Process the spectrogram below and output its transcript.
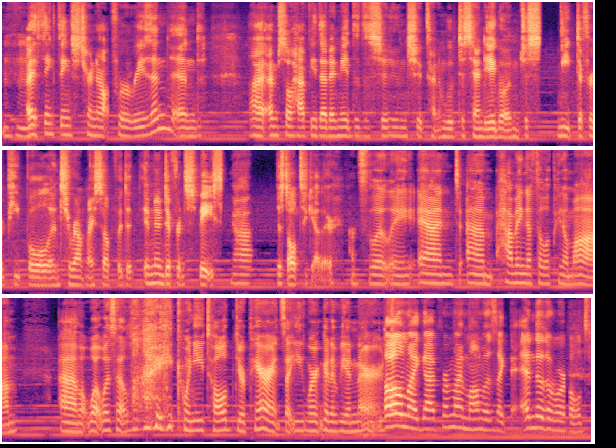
mm-hmm. I think things turn out for a reason, and I, am so happy that I made the decision to kind of move to San Diego and just meet different people and surround myself with it in a different space. Yeah, just all together. Absolutely, and um, having a Filipino mom um, what was it like when you told your parents that you weren't going to be a nurse? Oh my God. For my mom, it was like the end of the world.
